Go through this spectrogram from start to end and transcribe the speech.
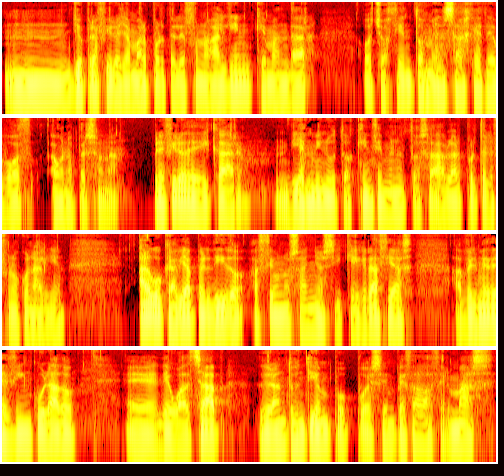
mm, yo prefiero llamar por teléfono a alguien que mandar 800 mensajes de voz a una persona. Prefiero dedicar 10 minutos, 15 minutos a hablar por teléfono con alguien, algo que había perdido hace unos años y que gracias a haberme desvinculado eh, de WhatsApp durante un tiempo, pues he empezado a hacer más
